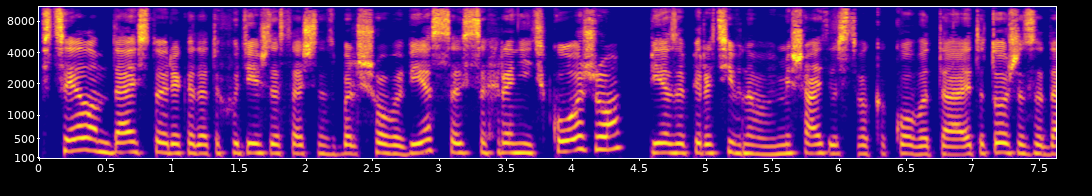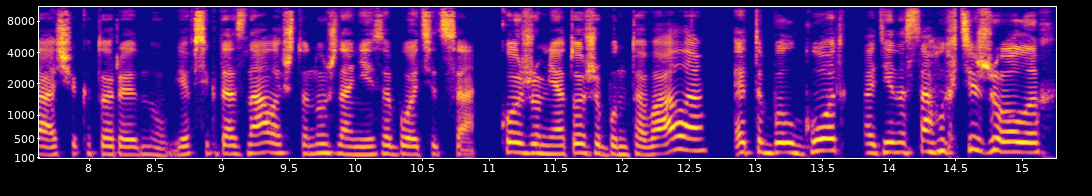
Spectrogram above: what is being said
В целом, да, история, когда ты худеешь достаточно с большого веса, сохранить кожу без оперативного вмешательства какого-то, это тоже задача, которая, ну, я всегда знала, что нужно о ней заботиться. Кожа у меня тоже бунтовала. Это был год, один из самых тяжелых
